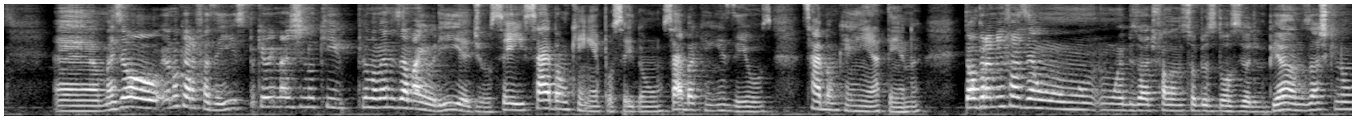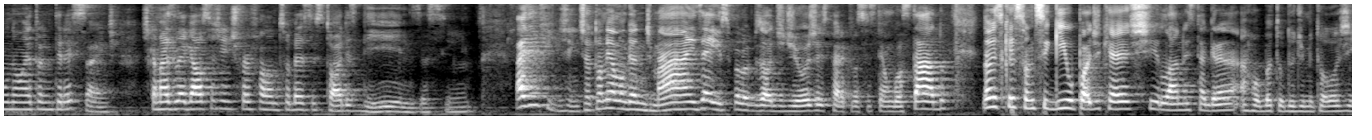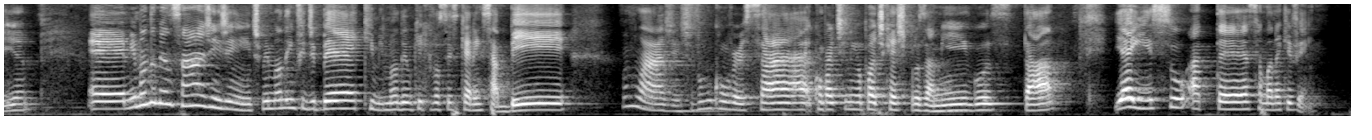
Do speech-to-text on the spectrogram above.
É, mas eu, eu não quero fazer isso porque eu imagino que pelo menos a maioria de vocês saibam quem é Poseidon, saibam quem é Zeus, saibam quem é Atena. Então, para mim, fazer um, um episódio falando sobre os 12 olimpianos, acho que não, não é tão interessante. Acho que é mais legal se a gente for falando sobre as histórias deles, assim. Mas enfim, gente, já tô me alongando demais. É isso pelo episódio de hoje. Eu espero que vocês tenham gostado. Não esqueçam de seguir o podcast lá no Instagram, arroba tudo de mitologia. É, me manda mensagem, gente. Me mandem feedback, me mandem o que, que vocês querem saber. Vamos lá, gente. Vamos conversar. Compartilhem o podcast pros amigos, tá? E é isso. Até semana que vem.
